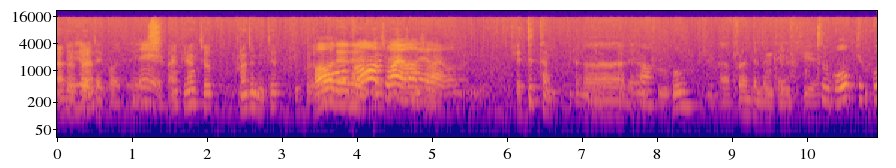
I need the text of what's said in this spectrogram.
아, 해주셔도? 될 것 같아요. 네. 아니 그냥 저 불안전 멘트 부를까요? 아, 네네. 아 좋아요, 좋아요. 애틋함이라는 아, 노래 네. 부르고 아, 불안전 멘트. 뒤에 두곡 듣고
